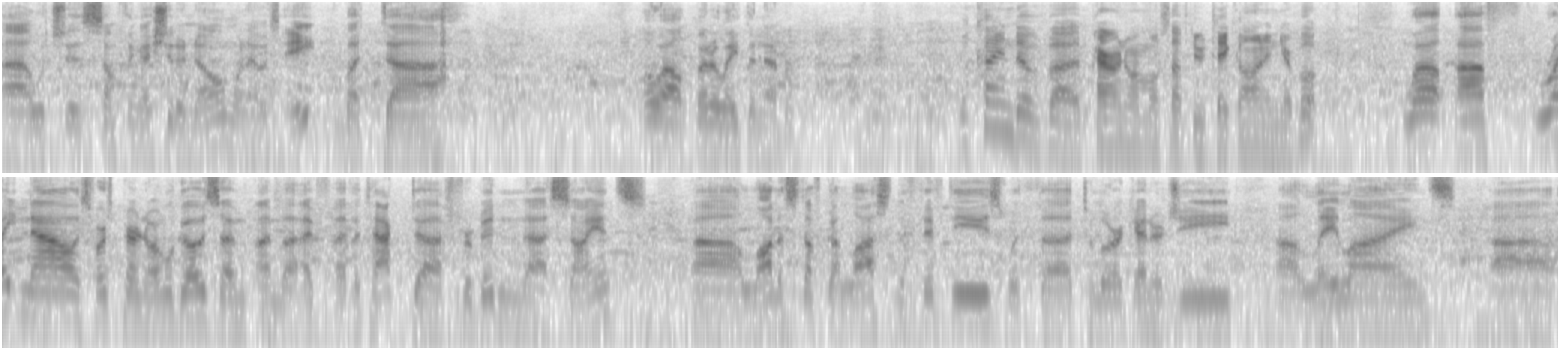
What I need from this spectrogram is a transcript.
uh, which is something I should have known when I was eight, but uh, oh well, better late than never. What kind of uh, paranormal stuff do you take on in your book? Well, uh, right now, as far as paranormal goes, I'm, I'm, uh, I've, I've attacked uh, forbidden uh, science. Uh, a lot of stuff got lost in the 50s with uh, telluric energy, uh, ley lines, uh,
